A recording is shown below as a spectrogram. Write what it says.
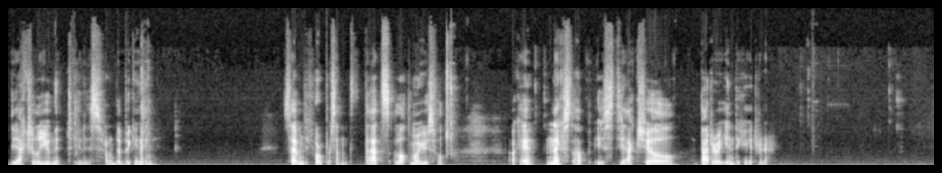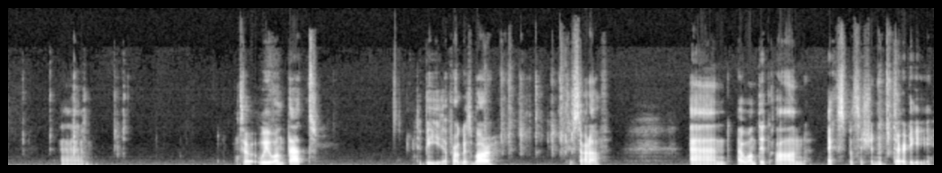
the actual unit it is from the beginning. 74%, that's a lot more useful. Okay, next up is the actual battery indicator. Um, so we want that to be a progress bar to start off. And I want it on X position 30,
